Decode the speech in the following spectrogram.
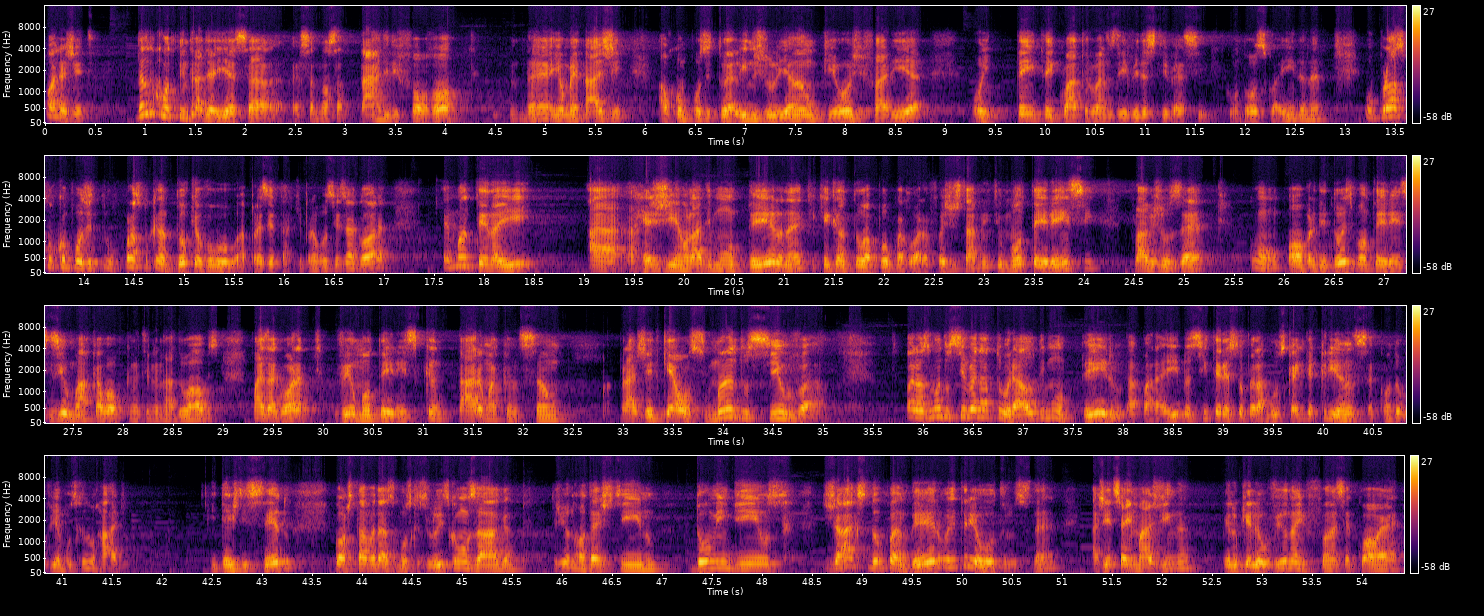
Olha, gente, dando continuidade aí essa, essa nossa tarde de forró, né, em homenagem ao compositor Elino Julião, que hoje faria 84 anos de vida se estivesse conosco ainda, né? O próximo compositor, o próximo cantor que eu vou apresentar aqui para vocês agora é mantendo aí a, a, região lá de Monteiro, né? Que quem cantou há pouco agora foi justamente o monteirense Flávio José, com obra de dois monteirenses, Ilmar Cavalcante e Leonardo Alves, mas agora veio o monteirense cantar uma canção para a gente, que é Osmando Silva. Olha, Osmando Silva é natural de Monteiro, na Paraíba, se interessou pela música ainda criança, quando ouvia música no rádio. E desde cedo gostava das músicas de Luiz Gonzaga, Trio Nordestino, Dominguinhos, Jacques do Pandeiro, entre outros. Né? A gente já imagina, pelo que ele ouviu na infância, qual é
